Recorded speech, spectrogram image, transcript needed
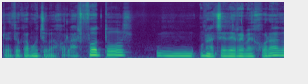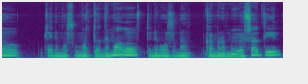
retoca mucho mejor las fotos, un HDR mejorado, tenemos un montón de modos, tenemos una cámara muy versátil,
